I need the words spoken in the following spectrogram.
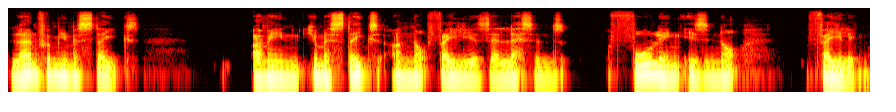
Learn from your mistakes. I mean, your mistakes are not failures, they're lessons. Falling is not failing.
